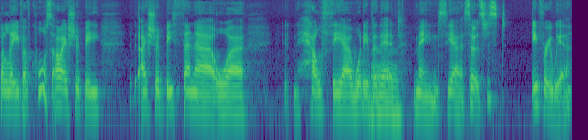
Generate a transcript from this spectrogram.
believe, of course, oh, I should be I should be thinner or healthier, whatever that means. Yeah. So it's just everywhere.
